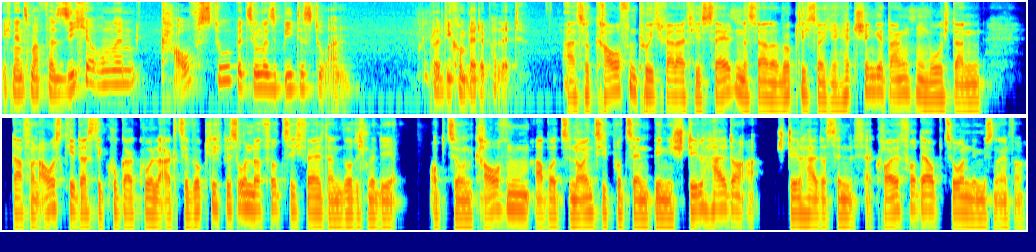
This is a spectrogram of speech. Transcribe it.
ich nenne es mal Versicherungen, kaufst du bzw. bietest du an? Oder die komplette Palette? Also kaufen tue ich relativ selten. Das wären dann wirklich solche Hedging-Gedanken, wo ich dann davon ausgehe, dass die Coca-Cola-Aktie wirklich bis unter 40 fällt. Dann würde ich mir die Option kaufen, aber zu 90 Prozent bin ich Stillhalter. Stillhalter sind Verkäufer der Option. Die müssen einfach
